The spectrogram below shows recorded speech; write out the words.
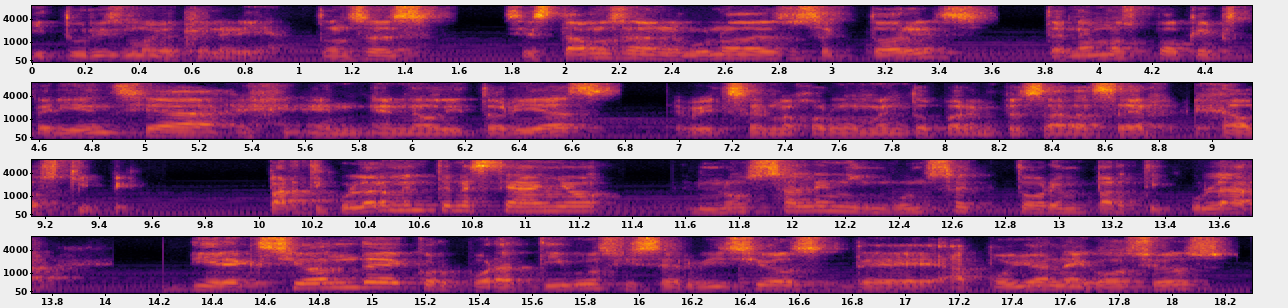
y turismo y hotelería. Entonces, si estamos en alguno de esos sectores, tenemos poca experiencia en, auditorías, es el mejor momento para empezar a hacer housekeeping. Particularmente en este año no sale ningún sector en particular. Dirección de corporativos y servicios de apoyo a negocios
